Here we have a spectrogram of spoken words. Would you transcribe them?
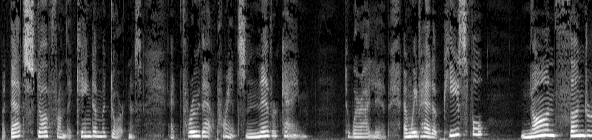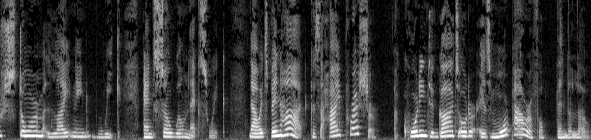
But that stuff from the kingdom of darkness and through that prince never came to where I live. And we've had a peaceful, non thunderstorm lightning week. And so will next week. Now it's been hot because the high pressure, according to God's order, is more powerful than the low.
